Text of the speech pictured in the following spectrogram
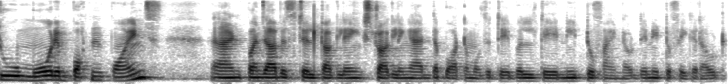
two more important points and Punjab is still struggling struggling at the bottom of the table. They need to find out. They need to figure out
